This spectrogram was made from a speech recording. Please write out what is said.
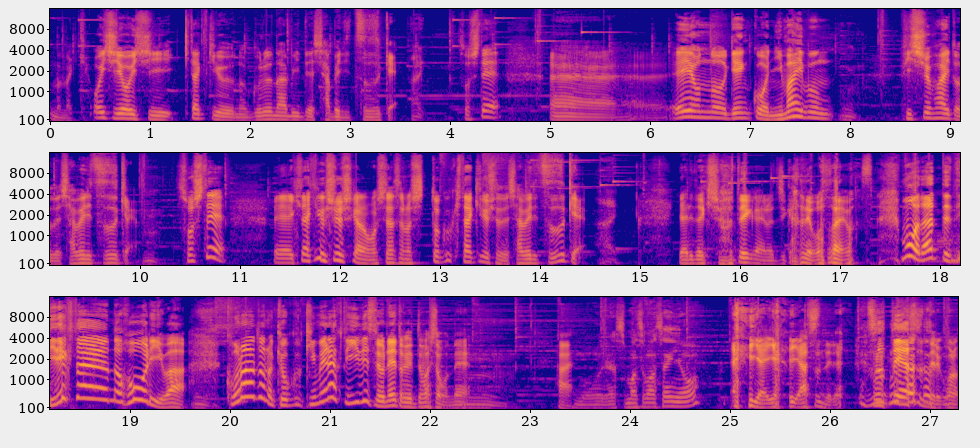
なんだっけおいしいおいしい北九のグルナビで喋り続け、はい。そして、えー A4 の原稿2枚分、うん。フィッシュファイトで喋り続け、うん。そして、えー北九州市からのお知らせの知っとく北九州で喋り続け。えはい。やり時商店街の時間でございます。もうだってディレクターのホーリーはこの後の曲決めなくていいですよねとか言ってましたもんね、うん。はい。もう休ませませんよ。いやいや、休んでる。ずっと休んでる、この、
